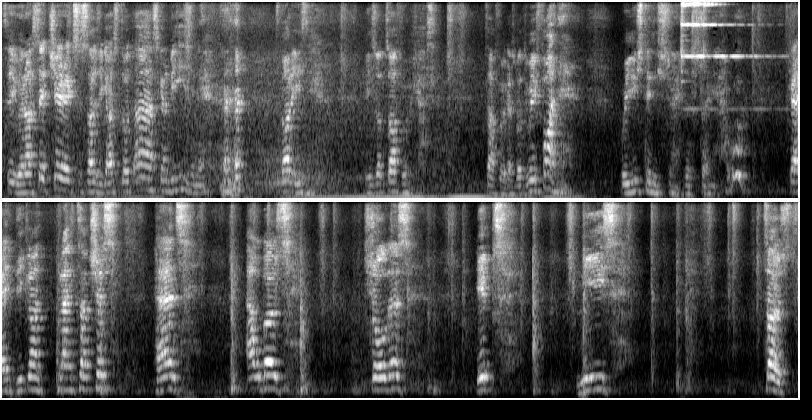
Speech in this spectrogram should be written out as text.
See, when I said chair exercise, you guys thought, ah, it's gonna be easy now. it's not easy. These are tough workouts. Tough workouts, but we're fine. We're used to these training. Okay, decline plank touches, hands, elbows, shoulders, hips, knees, toes.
